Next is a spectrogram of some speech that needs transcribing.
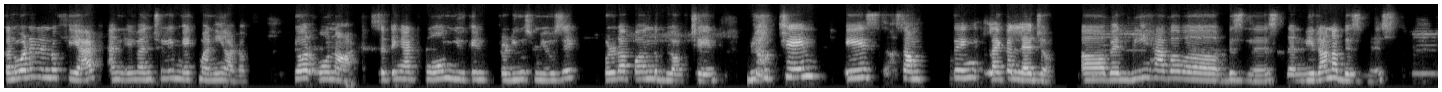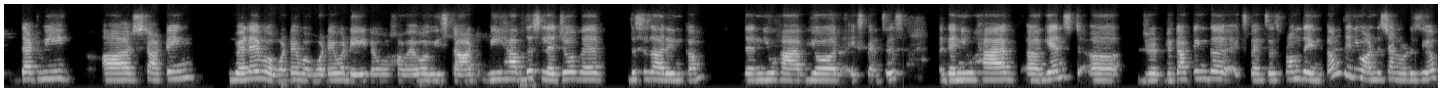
convert it into fiat, and eventually make money out of your own art. Sitting at home, you can produce music, put it up on the blockchain. Blockchain is something like a ledger. Uh, when we have a business, then we run a business that we are starting whenever, whatever, whatever date or however we start, we have this ledger where this is our income then you have your expenses. And then you have against uh, deducting the expenses from the income then you understand what is your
